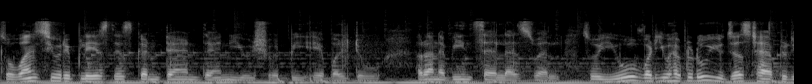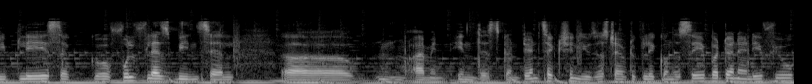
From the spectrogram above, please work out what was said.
So once you replace this content then you should be able to run a bean shell as well. So you what you have to do you just have to replace a full-fledged bean shell uh, I mean in this content section. You just have to click on the save button and if you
